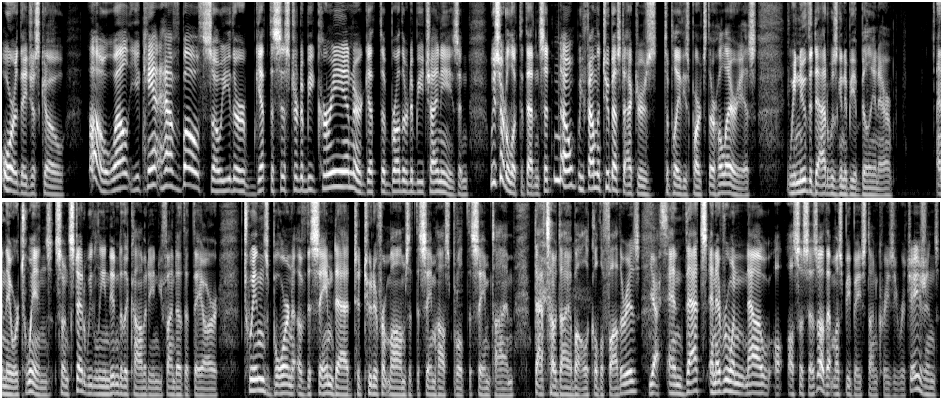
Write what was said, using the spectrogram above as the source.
or they just go, oh, well, you can't have both. So either get the sister to be Korean or get the brother to be Chinese. And we sort of looked at that and said, no, we found the two best actors to play these parts. They're hilarious. We knew the dad was going to be a billionaire and they were twins. So instead, we leaned into the comedy, and you find out that they are twins born of the same dad to two different moms at the same hospital at the same time. That's how diabolical the father is. Yes. and that's and everyone now also says, oh, that must be based on Crazy Rich Asians.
